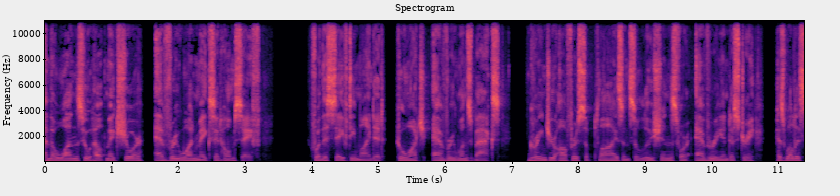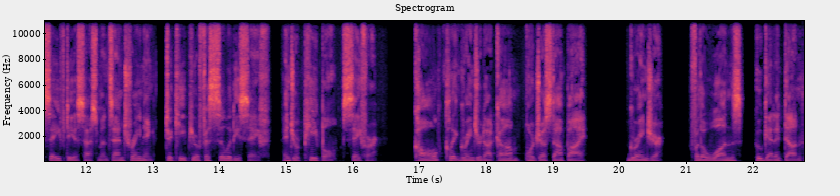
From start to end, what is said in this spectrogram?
And the ones who help make sure everyone makes it home safe for the safety minded who watch everyone's backs, Grainger offers supplies and solutions for every industry, as well as safety assessments and training to keep your facilities safe and your people safer. Call clickgrainger.com or just stop by. Grainger for the ones who get it done.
